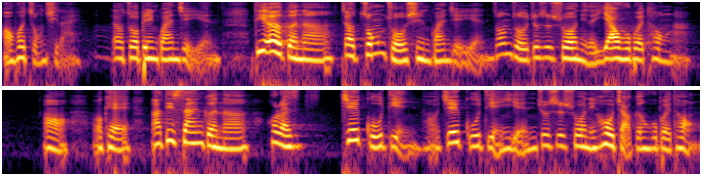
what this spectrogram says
好会肿起来，叫周边关节炎。第二个呢叫中轴性关节炎，中轴就是说你的腰会不会痛啊？哦，OK。那第三个呢，后来是接骨点，哦，接骨点炎就是说你后脚跟会不会痛？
